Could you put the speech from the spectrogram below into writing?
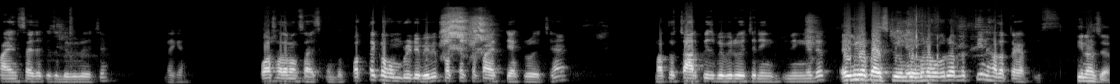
ফাইন সাইজের কিছু বেবি রয়েছে। দেখেন অসাধারণ সাইজ কিন্তু। প্রত্যেকটা হোম ব্রিডের বেবি প্রত্যেকটা পায়ের ট্যাগ রয়েছে হ্যাঁ? মাত্র চার পিস বেবি রয়েছে রিংনেটের এগুলোর প্রাইস কি এগুলো হবে আপনার তিন হাজার টাকা পিস তিন হাজার?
